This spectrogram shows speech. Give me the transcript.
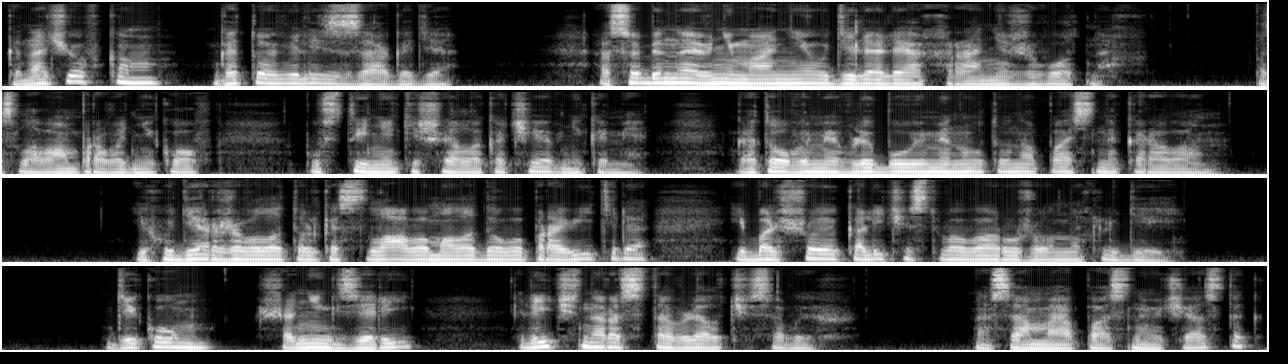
К ночевкам готовились загодя. Особенное внимание уделяли охране животных. По словам проводников, пустыня кишела кочевниками, готовыми в любую минуту напасть на караван. Их удерживала только слава молодого правителя и большое количество вооруженных людей. Дикум Шаник-Зери лично расставлял часовых. На самый опасный участок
